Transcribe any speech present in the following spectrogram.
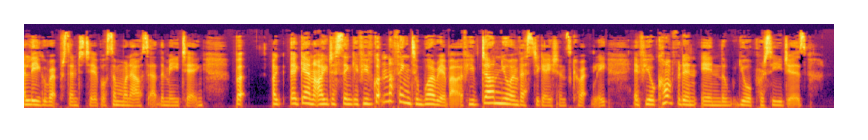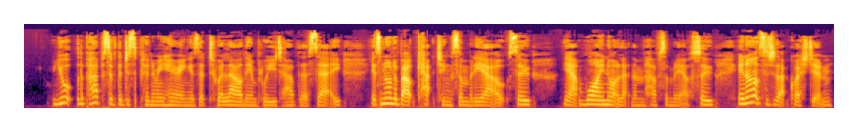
a legal representative or someone else at the meeting. But again, I just think if you've got nothing to worry about, if you've done your investigations correctly, if you're confident in the, your procedures, your, the purpose of the disciplinary hearing is that to allow the employee to have their say. It's not about catching somebody out. So yeah, why not let them have somebody else? So in answer to that question,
